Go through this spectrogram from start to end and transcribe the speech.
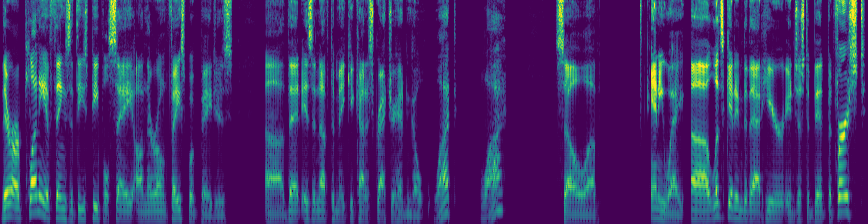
there are plenty of things that these people say on their own Facebook pages uh, that is enough to make you kind of scratch your head and go, "What? Why?" So, uh, anyway, uh, let's get into that here in just a bit. But first,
